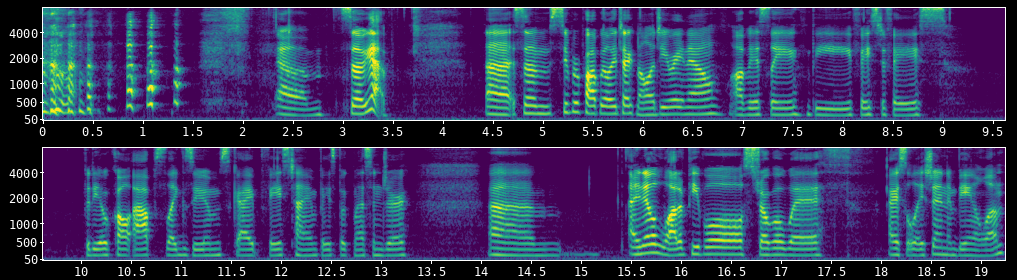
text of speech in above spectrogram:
um, so yeah. Uh, some super popular technology right now. Obviously, the face to face video call apps like Zoom, Skype, FaceTime, Facebook Messenger. Um, I know a lot of people struggle with isolation and being alone.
